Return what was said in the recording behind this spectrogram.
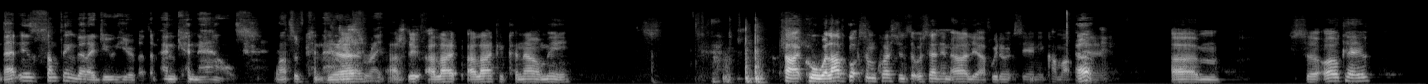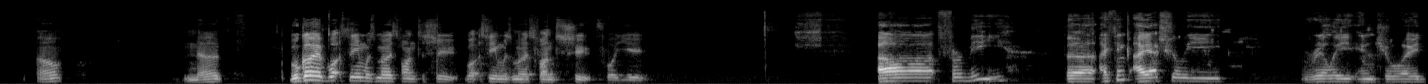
that is something that I do hear about them. And canals, lots of canals, Yeah, right? I do. I like. I like a canal. Me. All right, cool. Well, I've got some questions that were sent in earlier. If we don't see any come up Oh. here. Um. So okay. Oh. No. We'll go with what scene was most fun to shoot. What scene was most fun to shoot for you? Uh, for me, the I think I actually really enjoyed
